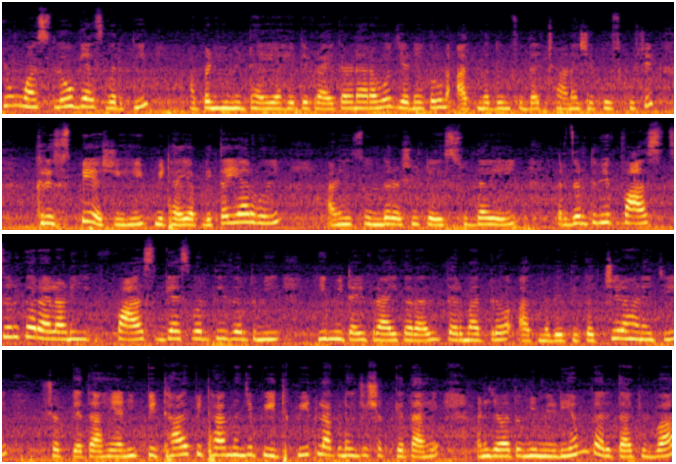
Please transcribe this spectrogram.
किंवा स्लो गॅसवरती आपण ही मिठाई आहे ते फ्राय करणार आहोत जेणेकरून आतमधून सुद्धा छान अशी खुसखुशीत क्रिस्पी अशी ही मिठाई आपली तयार होईल. आणि सुंदर अशी टेस्टसुद्धा येईल. तर जर तुम्ही फास्ट जर कराल आणि फास्ट गॅसवरती जर तुम्ही ही मिठाई फ्राय कराल तर मात्र आतमध्ये ती कच्ची राहण्याची शक्यता आहे. आणि पिठाळ पिठाळ म्हणजे पीठ पीठ लागण्याची शक्यता आहे. आणि जेव्हा तुम्ही मीडियम करता किंवा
